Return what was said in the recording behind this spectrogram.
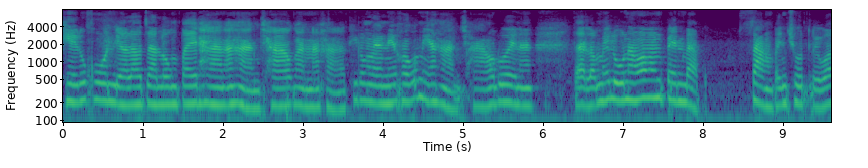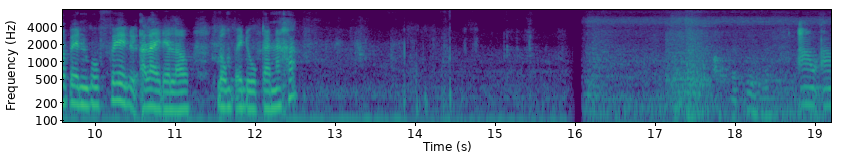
เคทุกคนเดี๋ยวเราจะลงไปทานอาหารเช้ากันนะคะ ที่โรงแรมนี้เขาก็มีอาหารเช้าด้วยนะ แต่เราไม่รู้นะว่ามันเป็นแบบสั่งเป็นชุดหรือว่าเป็นบุฟเฟ่ต์หรืออะไรเดี๋ยวเราลงไปดูกันนะคะเอาเอา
